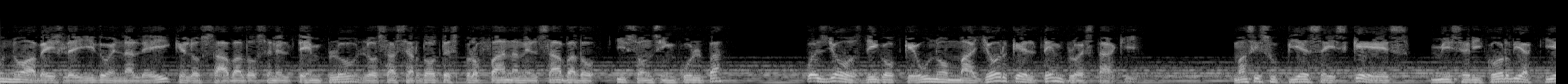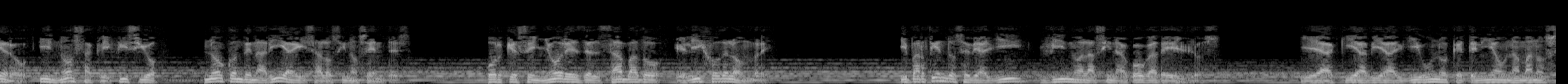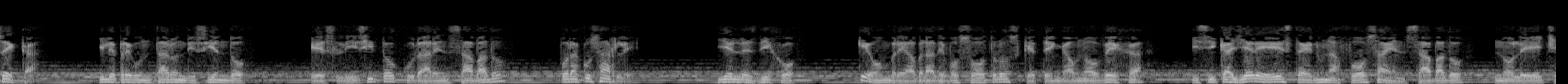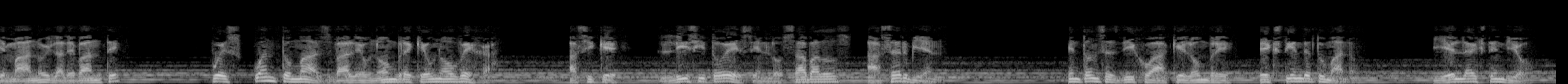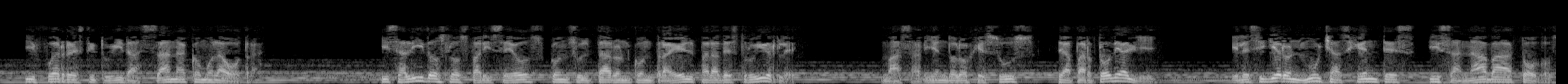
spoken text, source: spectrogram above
¿O no habéis leído en la ley que los sábados en el templo los sacerdotes profanan el sábado y son sin culpa? Pues yo os digo que uno mayor que el templo está aquí. Mas si supieseis qué es, misericordia quiero y no sacrificio, no condenaríais a los inocentes. Porque Señor es del sábado el Hijo del Hombre. Y partiéndose de allí, vino a la sinagoga de ellos. Y aquí había allí uno que tenía una mano seca, y le preguntaron diciendo, ¿Es lícito curar en sábado? por acusarle. Y él les dijo, ¿qué hombre habrá de vosotros que tenga una oveja, y si cayere ésta en una fosa en sábado, no le eche mano y la levante? Pues cuánto más vale un hombre que una oveja. Así que lícito es en los sábados hacer bien. Entonces dijo a aquel hombre, extiende tu mano. Y él la extendió, y fue restituida sana como la otra. Y salidos los fariseos consultaron contra él para destruirle. Mas sabiéndolo Jesús, se apartó de allí, y le siguieron muchas gentes y sanaba a todos.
